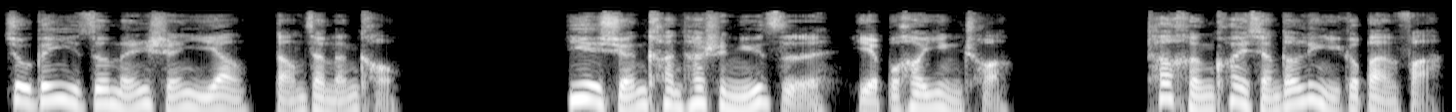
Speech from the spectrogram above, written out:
就跟一尊门神一样挡在门口。叶璇看她是女子，也不好硬闯，他很快想到另一个办法，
